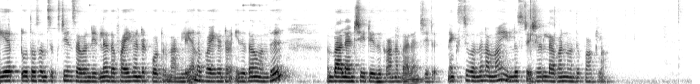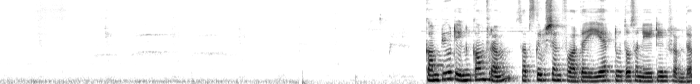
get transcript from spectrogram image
year two thousand sixteen செவன்டீனில் அந்த ஃபைவ் ஹண்ட்ரட் போட்டிருந்தாங்களே அந்த ஃபைவ் ஹண்ட்ரட் இதுதான் வந்து பேலன்ஸ் ஷீட் இதுக்கான பேலன்ஸ் ஷீட் நெக்ஸ்ட்டு வந்து நம்ம இல்லுஸ்ட்ரேஷன் லெவன் வந்து பார்க்கலாம். Compute income from subscription for the year 2018 from the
